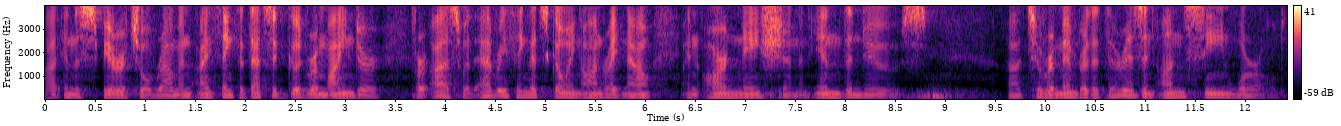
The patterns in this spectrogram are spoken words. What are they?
uh, in the spiritual realm. And I think that that's a good reminder for us with everything that's going on right now in our nation and in the news uh, to remember that there is an unseen world,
